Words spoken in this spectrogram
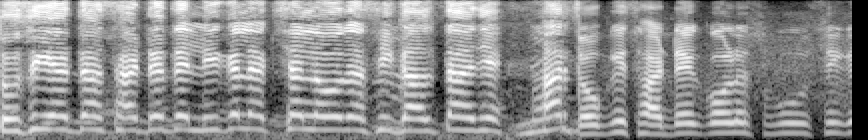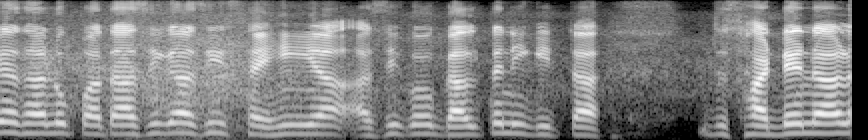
ਤੁਸੀਂ ਐਦਾਂ ਸਾਡੇ ਤੇ ਲੀਗਲ ਐਕਸ਼ਨ ਲਓ ਅਸੀਂ ਗਲਤ ਆ ਜੇ। ਕਿਉਂਕਿ ਸਾਡੇ ਕੋਲ ਸਬੂਤ ਸੀਗੇ, ਸਾਨੂੰ ਪਤਾ ਸੀਗਾ, ਅਸੀਂ ਸਹੀ ਆ, ਅਸੀਂ ਕੋਈ ਗਲਤ ਨਹੀਂ ਕੀਤਾ। ਸਾਡੇ ਨਾਲ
